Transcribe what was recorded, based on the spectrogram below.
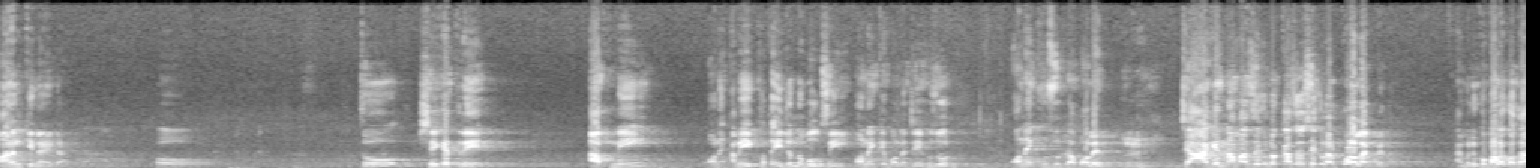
মানেন কি না এটা? ও। তো সেক্ষেত্রে আপনি অনেক আমি এই কথা এই জন্য বলছি, অনেকে বলে যে, হুজুর অনেক হুজুররা বলেন, যে আগের নামাজ যেগুলো কাজ আছে সেগুলো আর পড়া লাগবে না। আমি বলি, খুব ভালো কথা,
